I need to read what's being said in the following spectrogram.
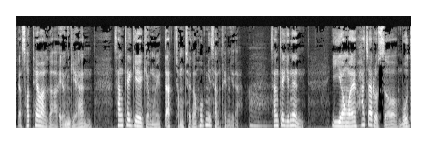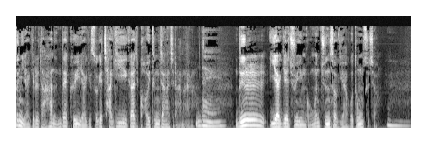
그러니까 서태화가 연기한 상태기의 경우에 딱 정체가 혼미 상태입니다. 어. 상태기는 이 영화의 화자로서 모든 이야기를 다 하는데 그 이야기 속에 자기가 거의 등장하지 않아요. 네. 늘 이야기의 주인공은 준석이하고 동수죠. 음.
